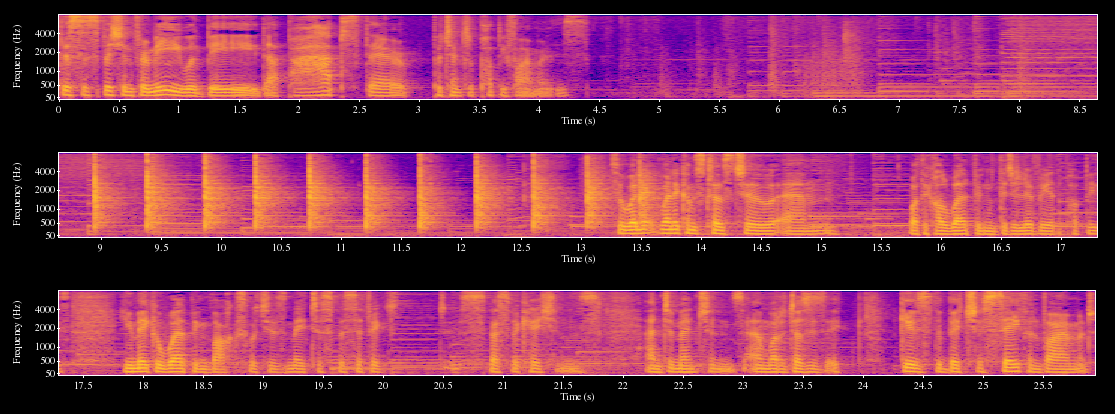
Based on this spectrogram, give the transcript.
the suspicion for me would be that perhaps they're potential puppy farmers. So when it when it comes close to um, what they call whelping, the delivery of the puppies, you make a whelping box which is made to specific specifications and dimensions. And what it does is it gives the bitch a safe environment,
